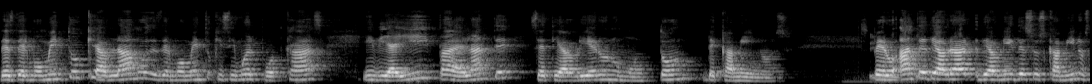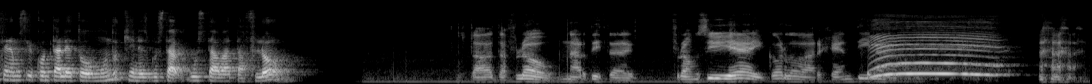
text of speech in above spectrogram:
Desde el momento que hablamos, desde el momento que hicimos el podcast y de ahí para adelante se te abrieron un montón de caminos. Pero antes de, hablar, de abrir de esos caminos, tenemos que contarle a todo el mundo quién es Gustavo Taflow. Gustavo Taflow, un artista de From CBA, Córdoba, Argentina. ¡Eh!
